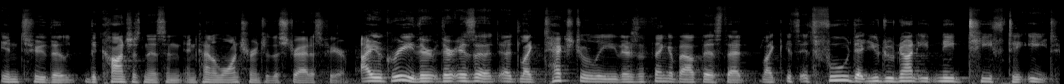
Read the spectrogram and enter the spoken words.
into the the consciousness and, and kind of launch her into the stratosphere. I agree. There there is a, a like textually, there's a thing about this that like it's it's food that you do not eat, need teeth to eat.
